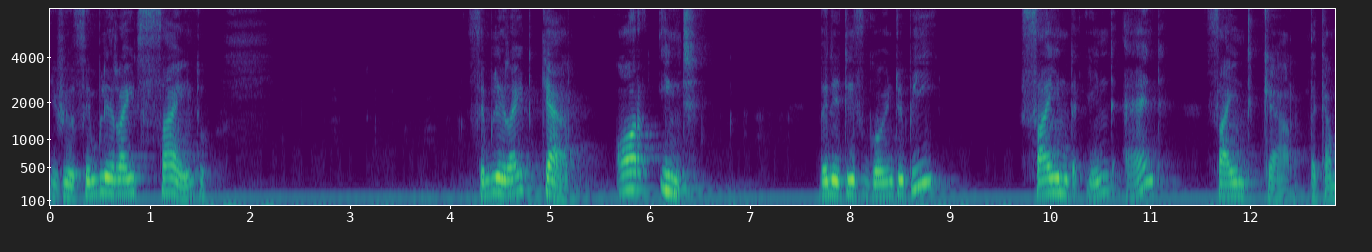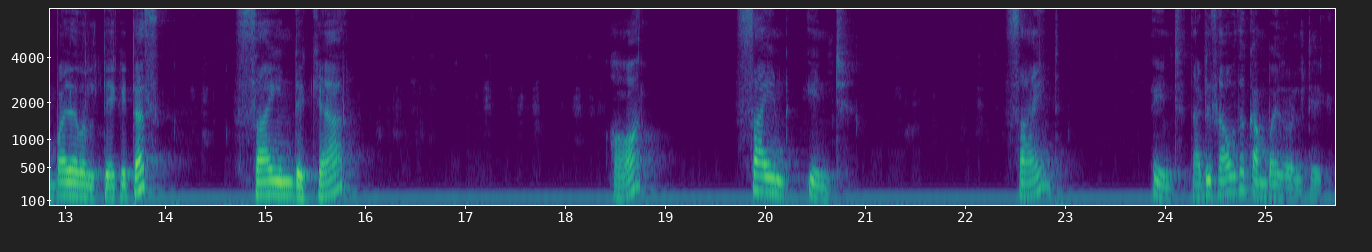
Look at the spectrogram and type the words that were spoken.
if you simply write signed, simply write char or int, then it is going to be signed int and signed char. The compiler will take it as signed char or signed int? Signed int. That is how the compiler will take.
